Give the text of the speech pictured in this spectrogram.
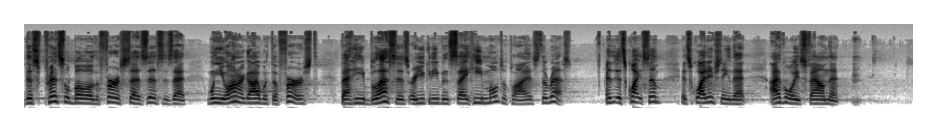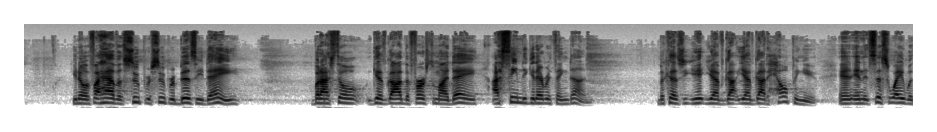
this principle of the first says this is that when you honor God with the first, that he blesses, or you could even say he multiplies the rest. It's quite simple. It's quite interesting that I've always found that you know, if I have a super, super busy day, but I still give God the first of my day, I seem to get everything done because you, you, have, God, you have God helping you. And, and it's this way with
